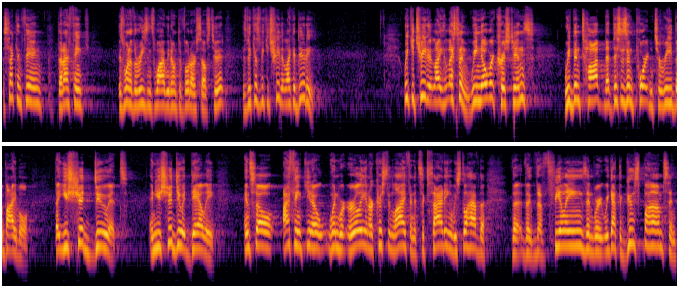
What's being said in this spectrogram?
The second thing that I think is one of the reasons why we don't devote ourselves to it is because we could treat it like a duty. We could treat it like, listen, we know we're Christians. We've been taught that this is important to read the Bible, that you should do it, and you should do it daily. And so I think, you know, when we're early in our Christian life and it's exciting and we still have the, the, the, the feelings and we we got the goosebumps and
